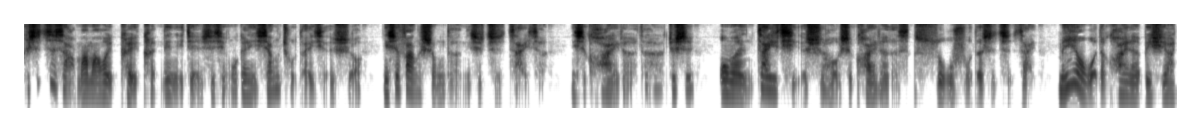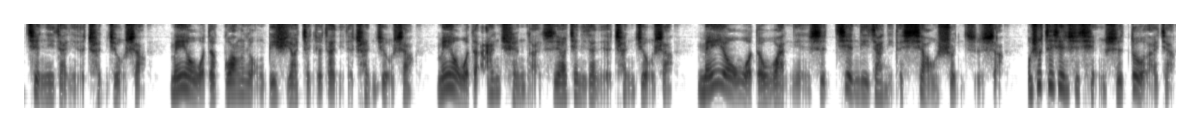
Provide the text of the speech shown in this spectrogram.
可是至少妈妈会可以肯定一件事情：我跟你相处在一起的时候，你是放松的，你是自在的，你是快乐的。就是我们在一起的时候是快乐的，是舒服的，是自在的。没有我的快乐，必须要建立在你的成就上；没有我的光荣，必须要建立在你的成就上；没有我的安全感，是要建立在你的成就上；没有我的晚年，是建立在你的孝顺之上。我说这件事情是对我来讲。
